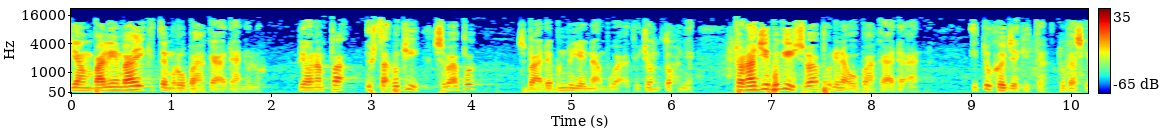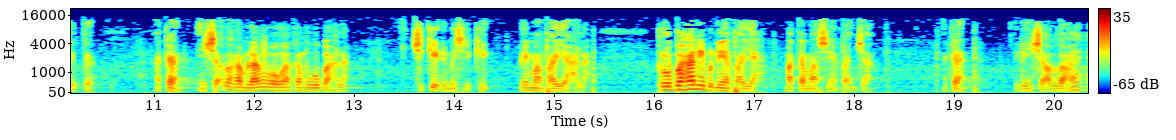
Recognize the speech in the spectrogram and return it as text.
Yang paling baik, kita merubah keadaan dulu. Biar nampak, ustaz pergi. Sebab apa? Sebab ada benda yang nak buat itu. Contohnya. Tuan Haji pergi. Sebab apa? Dia nak ubah keadaan. Itu kerja kita. Tugas kita. Akan. InsyaAllah lama-lama orang akan berubah lah. Sikit demi sedikit. Memang payah lah. Perubahan ni benda yang payah. Makan masa yang panjang. Akan. Jadi insyaAllah eh.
